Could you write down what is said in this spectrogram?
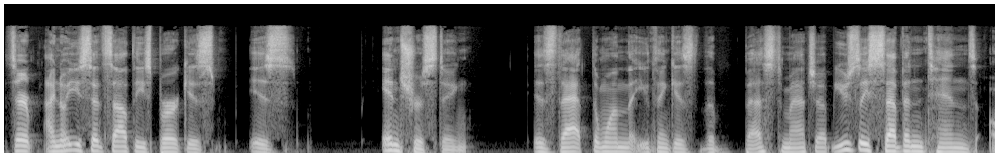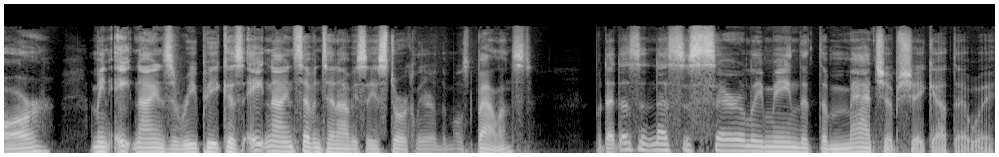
sir, I know you said Southeast Burke is is interesting. Is that the one that you think is the best matchup? Usually seven tens are. I mean, eight nine is a repeat because eight nine seven ten obviously historically are the most balanced, but that doesn't necessarily mean that the matchups shake out that way.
